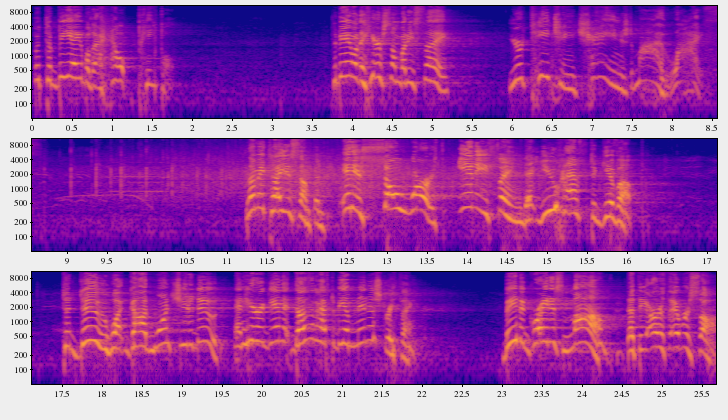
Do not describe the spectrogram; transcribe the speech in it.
But to be able to help people, to be able to hear somebody say, Your teaching changed my life. Let me tell you something. It is so worth anything that you have to give up to do what God wants you to do. And here again, it doesn't have to be a ministry thing. Be the greatest mom that the earth ever saw.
